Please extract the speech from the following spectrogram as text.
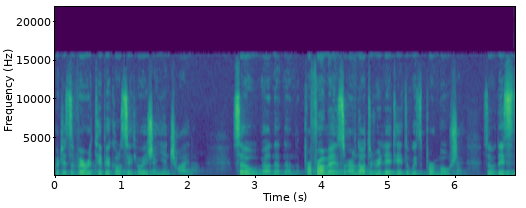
which is a very typical situation in China. So uh, the, the performance are not related with promotion. So this,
